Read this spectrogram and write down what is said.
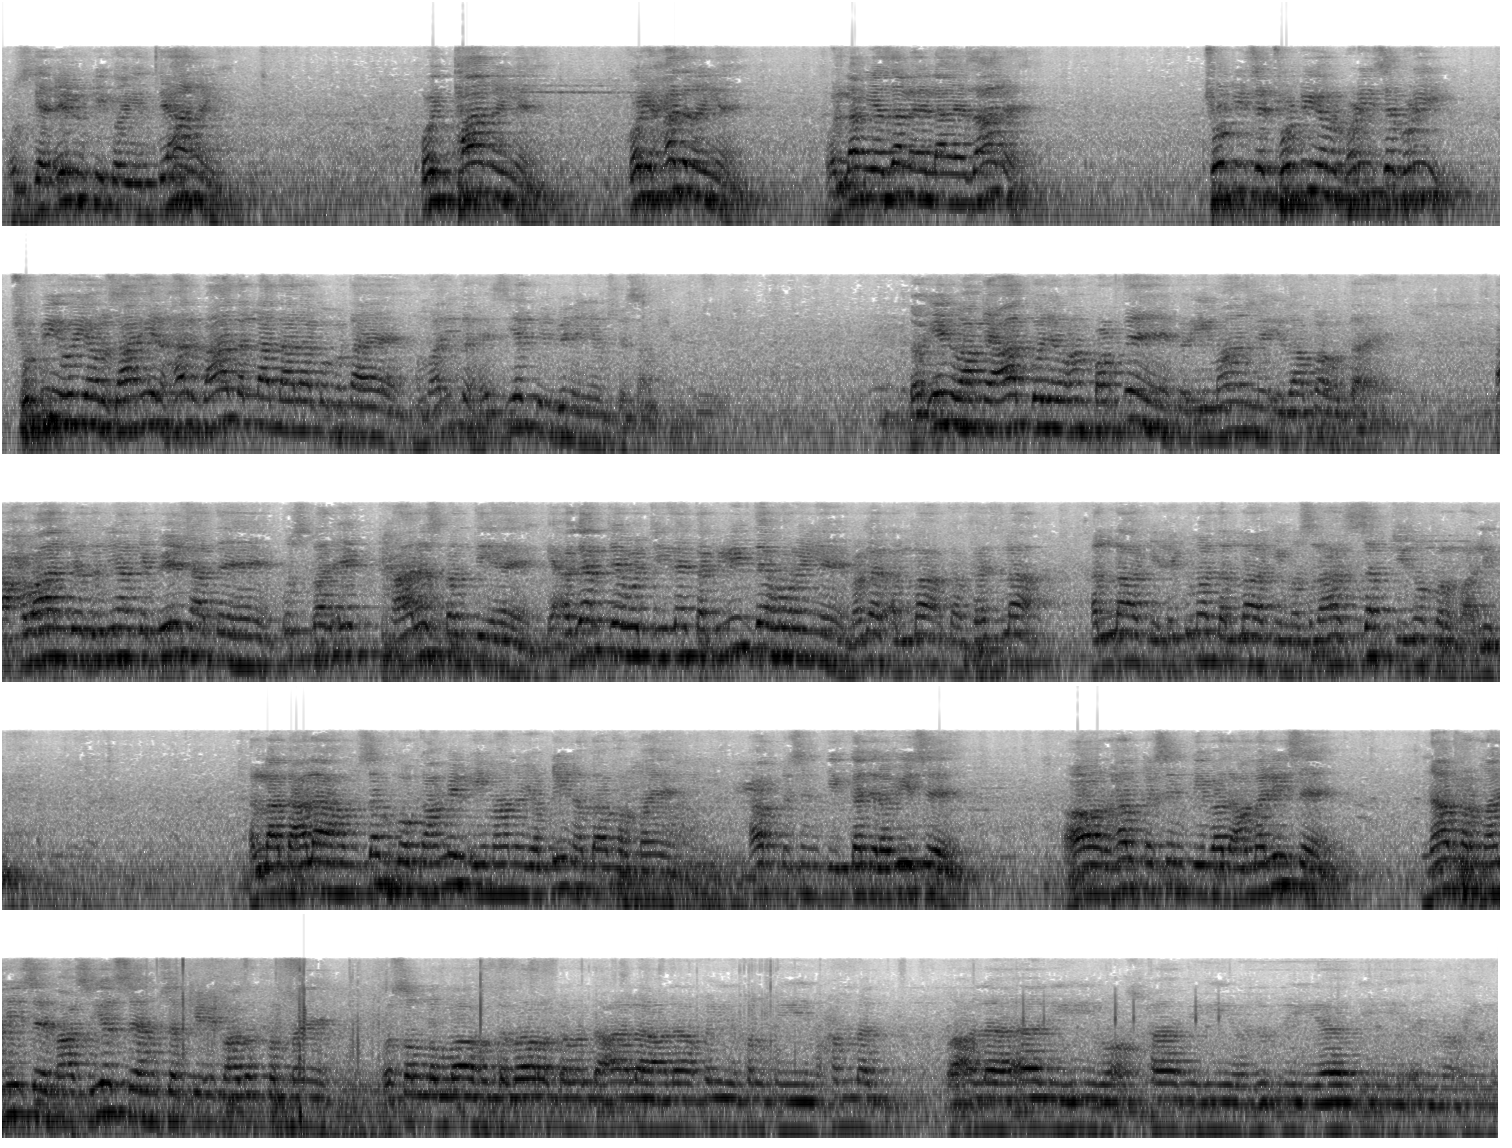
اس کے علم کی کوئی انتہا نہیں ہے، کوئی تھا نہیں ہے، کوئی حد نہیں ہے۔ لم یزل ہے، لا یزال ہے۔ چھوٹی سے چھوٹی اور بڑی سے بڑی، چھپی ہوئی اور ظاہر ہر بات اللہ تعالیٰ کو پتا ہے۔ ہماری تو حیثیت کچھ بھی نہیں ہے اس کے ساتھ۔ تو ان واقعات کو جب ہم پڑھتے ہیں تو ایمان میں اضافہ ہوتا ہے۔ احوال جو دنیا کے پیش آتے ہیں، اس پر ایک ٹھارس بنتی ہے کہ اگرچہ وہ چیزیں تکلیف دہ ہو رہی ہیں، مگر اللہ کا فیصلہ، اللہ کی حکمت، اللہ کی مسئلہ سب چیزوں پر غالب ہے۔ اللہ تعالی ہم سب کو کامل ایمان و یقین عطا فرمائے۔ ہر قسم کی کج روی سے اور ہر قسم کی بدعملی سے۔ نافرمانی سے، معصیت سے ہم سب کی حفاظت فرمائیں۔ وصلی اللہ تبارک و تعالی علی خیر خلقی محمد وعلى آله وأصحابه وذرياته أجمعين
